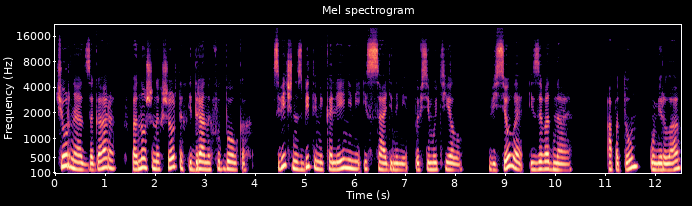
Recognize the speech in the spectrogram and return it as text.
черная от загара, в поношенных шортах и драных футболках, с вечно сбитыми коленями и ссадинами по всему телу, веселая и заводная. А потом умерла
